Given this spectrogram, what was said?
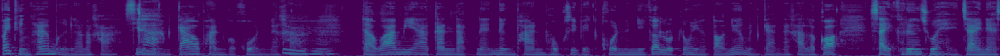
ไม่ถึง 50,000 แล้วนะคะ 49,000 กว่าคนนะคะอือหือ แต่ว่ามีอาการหนักเนี่ย1,061 คน อันนี้ก็ลดลงอย่างต่อเนื่องเหมือนกันนะคะ แล้วก็ใส่เครื่องช่วยหายใจเนี่ย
